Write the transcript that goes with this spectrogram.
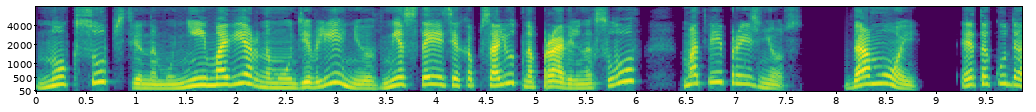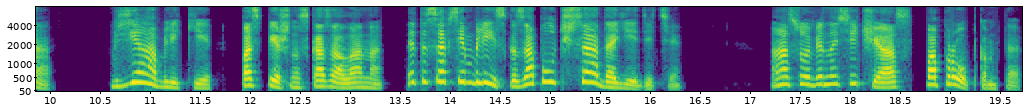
Но к собственному неимоверному удивлению, вместо этих абсолютно правильных слов Матвей произнес. «Домой. Это куда?» «В зяблики», — поспешно сказала она. «Это совсем близко, за полчаса доедете». «Особенно сейчас, по пробкам-то».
